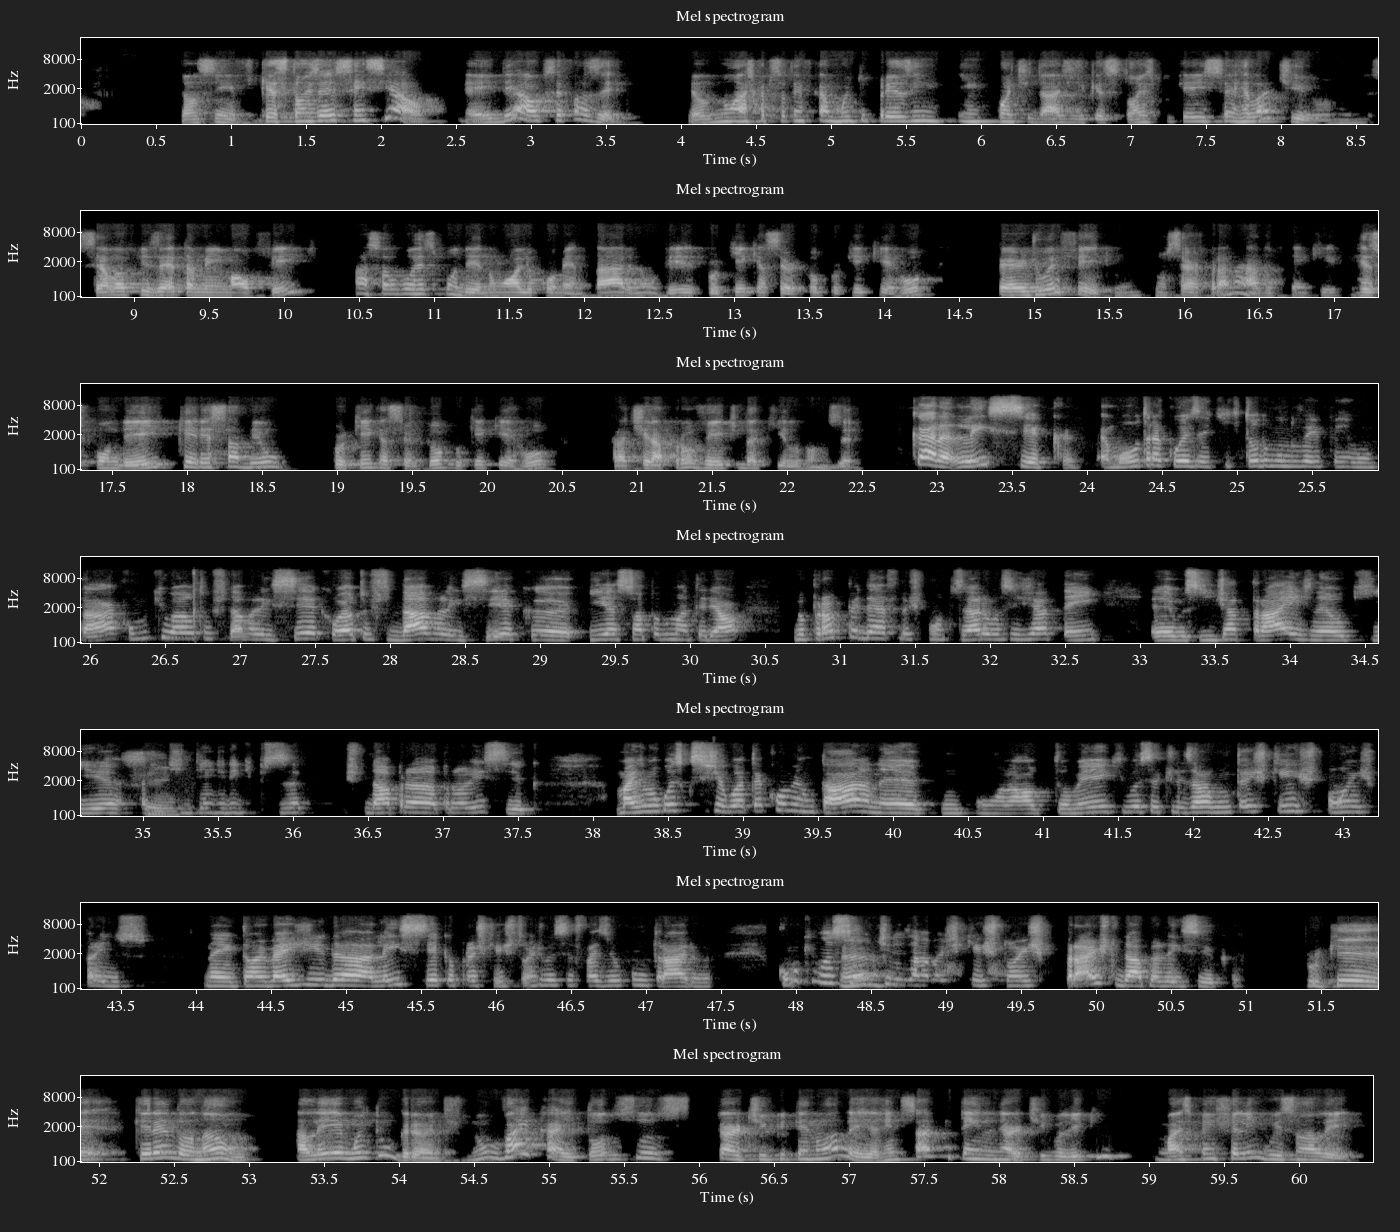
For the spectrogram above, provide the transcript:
Então, assim, questões é essencial, é ideal que você fazer. Eu não acho que a pessoa tem que ficar muito presa em, em, quantidade de questões, porque isso é relativo. Se ela fizer também mal feito, ah, só vou responder, não olha o comentário, não vê por que, que acertou, por que, que errou, perde o efeito, não serve para nada. Tem que responder e querer saber o por que, que acertou, por que, que errou, para tirar proveito daquilo, vamos dizer. Cara, lei seca é uma outra coisa aqui que todo mundo veio perguntar. Como que o Elton estudava lei seca? O Elton estudava lei seca, ia só pelo material. No próprio PDF 2.0 você já tem, é, você já traz né, o que a gente entende que precisa estudar para a lei seca. Mas uma coisa que você chegou até a comentar né, com, com o Ronaldo também é que você utilizava muitas questões para isso. Né? Então, ao invés de ir da lei seca para as questões, você fazia o contrário. Como que você é. utilizava as questões para estudar para a lei seca? Porque, querendo ou não, a lei é muito grande. Não vai cair todos os artigos que tem numa lei. A gente sabe que tem artigo ali que mais para encher linguiça na lei.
